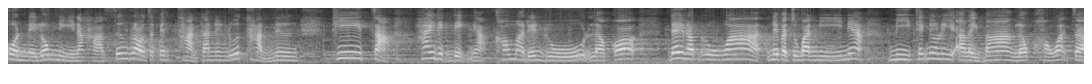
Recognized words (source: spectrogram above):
คนในโลกนี้นะคะ ซึ่งเราจะเป็นฐานการเรียนรู้ฐานหนึ่งที่จะให้เด็กๆเนี่ยเข้ามาเรียนรู้ แล้วก็ได้รับรู้ว่าในปัจจุบันนี้เนี่ยมีเทคโนโลยีอะไรบ้าง แล้วเขาจะ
